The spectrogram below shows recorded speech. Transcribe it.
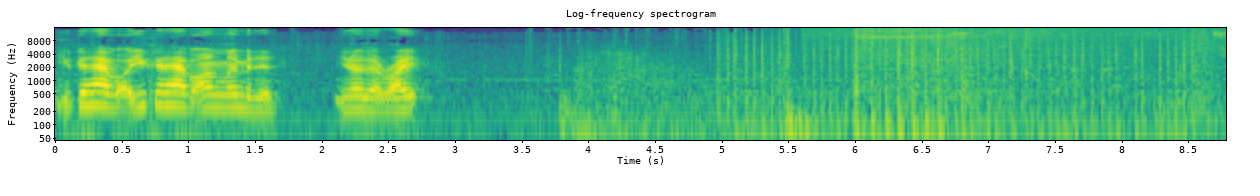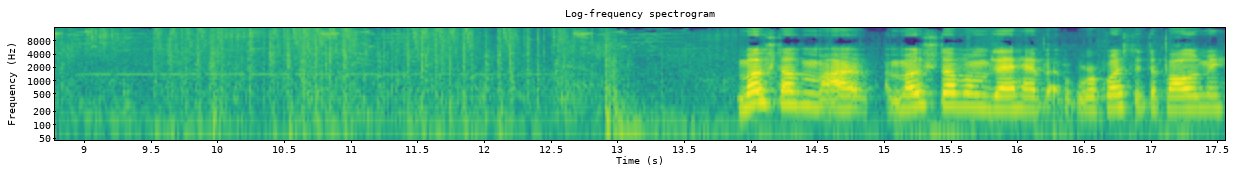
You can have, you can have unlimited. You know that, right? Most of them, I, uh, most of them that have requested to follow me.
